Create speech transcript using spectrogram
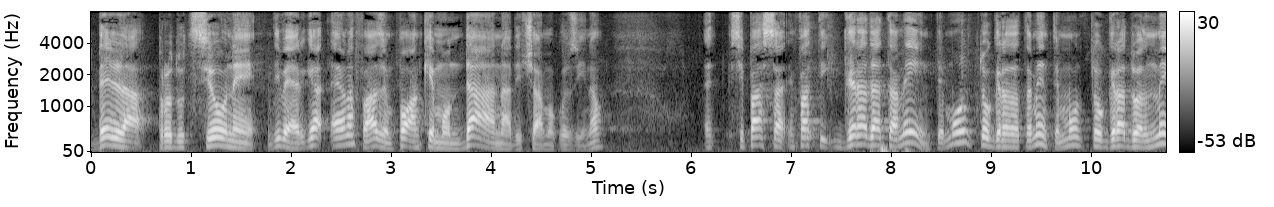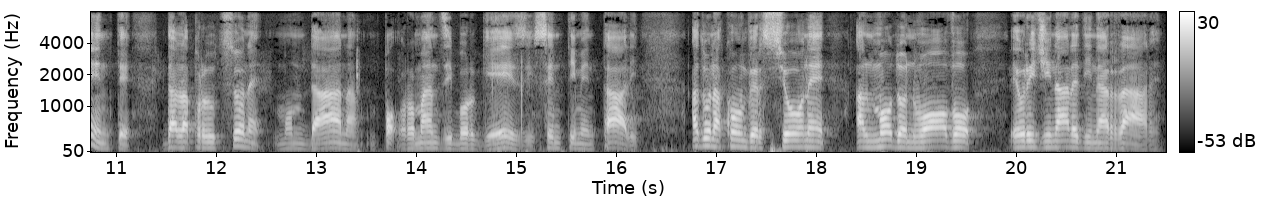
della produzione di Verga è una fase un po' anche mondana, diciamo così, no? Eh, si passa infatti gradatamente, molto gradatamente, molto gradualmente dalla produzione mondana, un po' romanzi borghesi, sentimentali, ad una conversione al modo nuovo e originale di narrare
